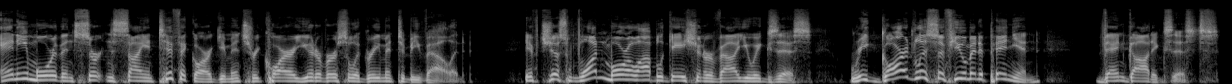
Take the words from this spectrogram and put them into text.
any more than certain scientific arguments require universal agreement to be valid. If just one moral obligation or value exists, regardless of human opinion, then God exists.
